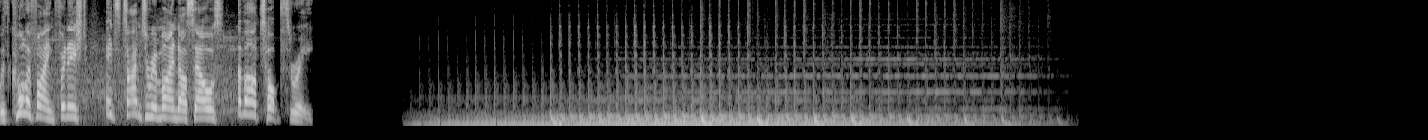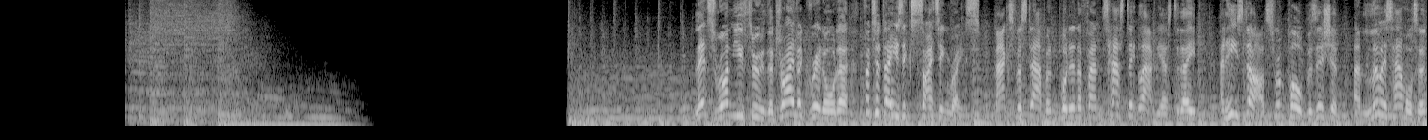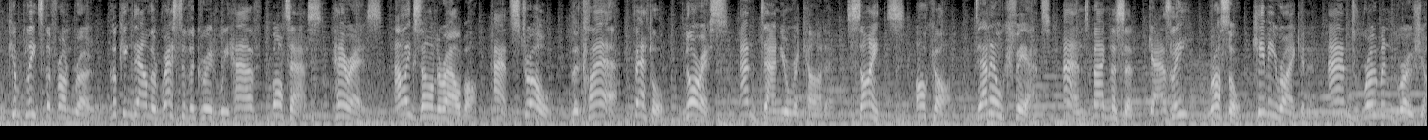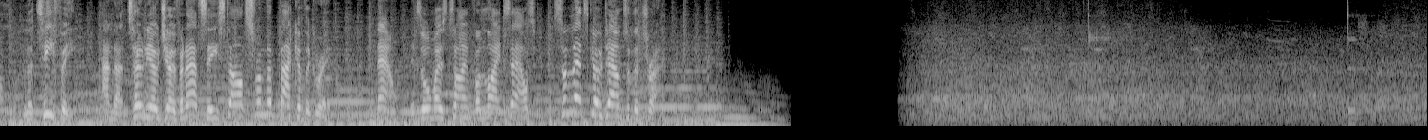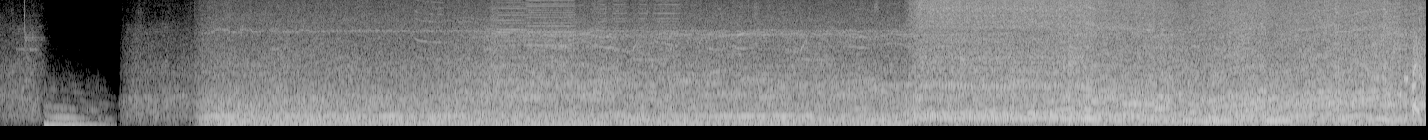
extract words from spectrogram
With qualifying finished, it's time to remind ourselves of our top three. Let's run you through the driver grid order for today's exciting race. Max Verstappen put in a fantastic lap yesterday, and he starts from pole position. And Lewis Hamilton completes the front row. Looking down the rest of the grid, we have Bottas, Perez, Alexander Albon, and Stroll, Leclerc, Vettel, Norris, and Daniel Ricciardo. Sainz, Ocon, Daniel Kvyat, and Magnussen, Gasly, Russell, Kimi Raikkonen, and Romain Grosjean. Latifi, and Antonio Giovinazzi starts from the back of the grid. Now, it's almost time for lights out, so let's go down to the track.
